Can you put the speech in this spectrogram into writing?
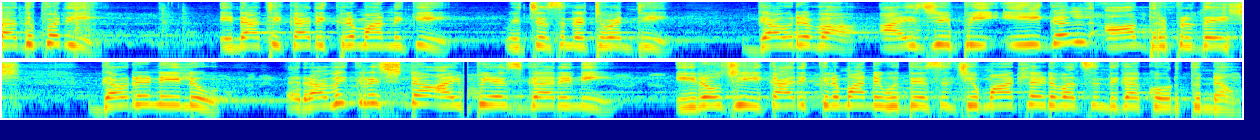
తదుపరి ఈనాటి కార్యక్రమానికి విచ్చేసినటువంటి గౌరవ ఐజీపీ ఈగల్ ఆంధ్రప్రదేశ్ గౌరవనీయులు రవికృష్ణ ఐపీఎస్ గారిని ఈరోజు ఈ కార్యక్రమాన్ని ఉద్దేశించి మాట్లాడవలసిందిగా కోరుతున్నాం.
